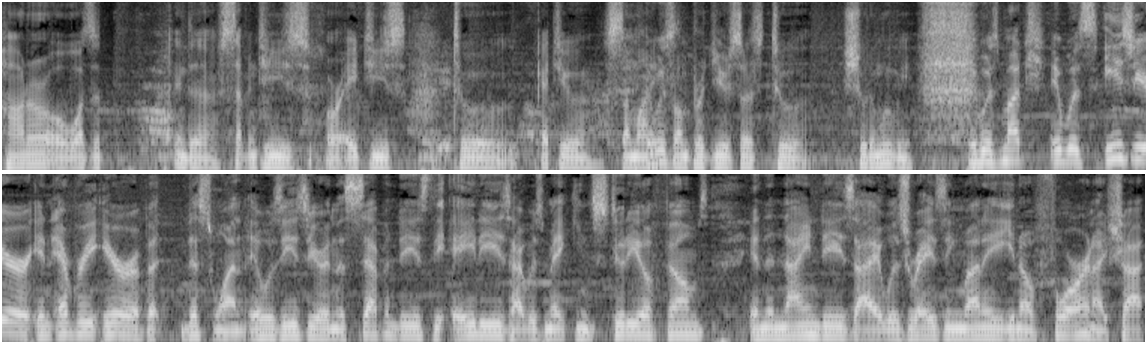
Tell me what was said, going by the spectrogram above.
harder, or was it in the 70s or 80s to get you some money was, from producers to shoot a movie? It was much. It was easier in every era, but this one. It was easier in the 70s, the 80s. I was making studio films. In the 90s, I was raising money. You know, for and I shot.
